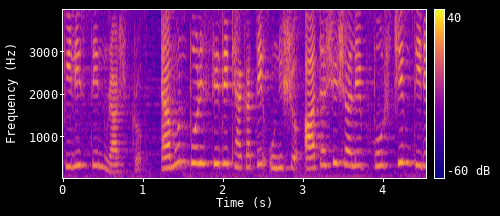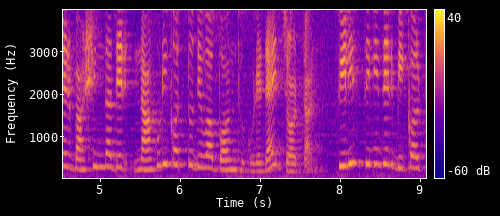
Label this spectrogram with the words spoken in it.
ফিলিস্তিন রাষ্ট্র। এমন পরিস্থিতি ঠেকাতে উনিশশো আটাশি সালে পশ্চিম তীরের বাসিন্দাদের নাগরিকত্ব দেওয়া বন্ধ করে দেয় জর্ডান ফিলিস্তিনিদের বিকল্প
